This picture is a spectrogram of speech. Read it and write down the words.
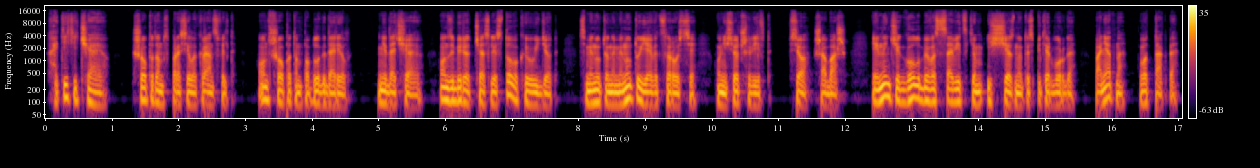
«Хотите чаю?» — шепотом спросила Крансфельд. Он шепотом поблагодарил. «Не до чаю. Он заберет час листовок и уйдет. С минуты на минуту явится Росси, унесет шрифт. Все, шабаш. И нынче Голубева с Савицким исчезнут из Петербурга. Понятно? Вот так-то».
